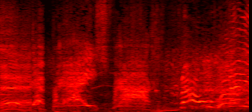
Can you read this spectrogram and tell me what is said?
Eh, De prijsvraag. Wel nee.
